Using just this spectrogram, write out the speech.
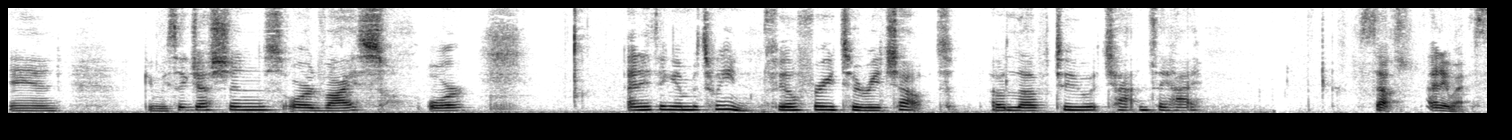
and give me suggestions or advice or anything in between. Feel free to reach out. I would love to chat and say hi. So, anyways,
